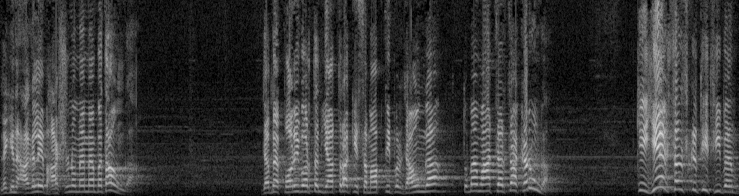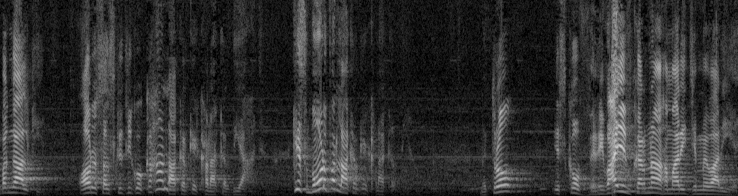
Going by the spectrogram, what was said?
लेकिन अगले भाषणों में मैं बताऊँगा। जब मैं परिवर्तन यात्रा की समाप्ति पर जाऊँगा तो मैं वहाँ चर्चा करूँगा कि ये संस्कृति थी बंगाल की और उस संस्कृति को कहाँ ला करके खड़ा कर दिया आज? किस मोड़ पर ला करके खड़ा कर दिया? मित्रों, इसको रिवाइव करना हमारी जिम्मेवारी है।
